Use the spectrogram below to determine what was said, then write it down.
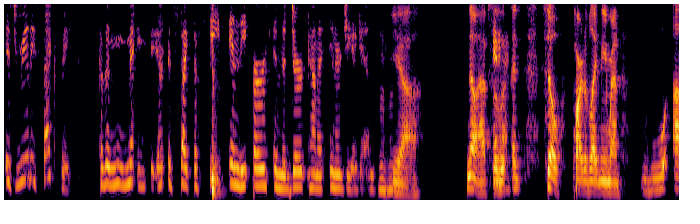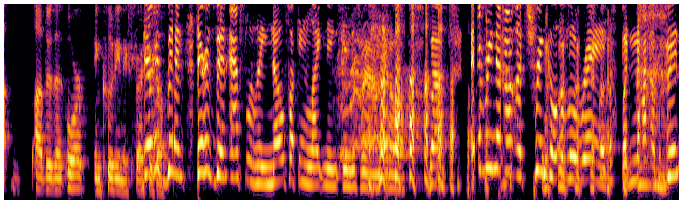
it's really sexy because it, it's like the feet in the earth, in the dirt kind of energy again. Mhm. Yeah. No, absolutely. Anyway. And so part of lightning round, uh, other than or including express There has been there has been absolutely no fucking lightning in this round at all. But every now a trinkle of little rain, but not a bit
